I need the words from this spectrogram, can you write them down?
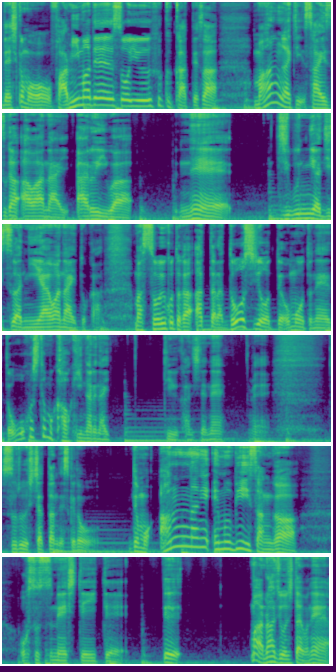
で、しかも、ファミマでそういう服買ってさ、万が一サイズが合わない、あるいは、ねえ、自分には実は似合わないとか、まあそういうことがあったらどうしようって思うとね、どうしても買う気になれないっていう感じでね、えー、スルーしちゃったんですけど、でもあんなに MB さんがおすすめしていて、で、まあラジオ自体はね、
